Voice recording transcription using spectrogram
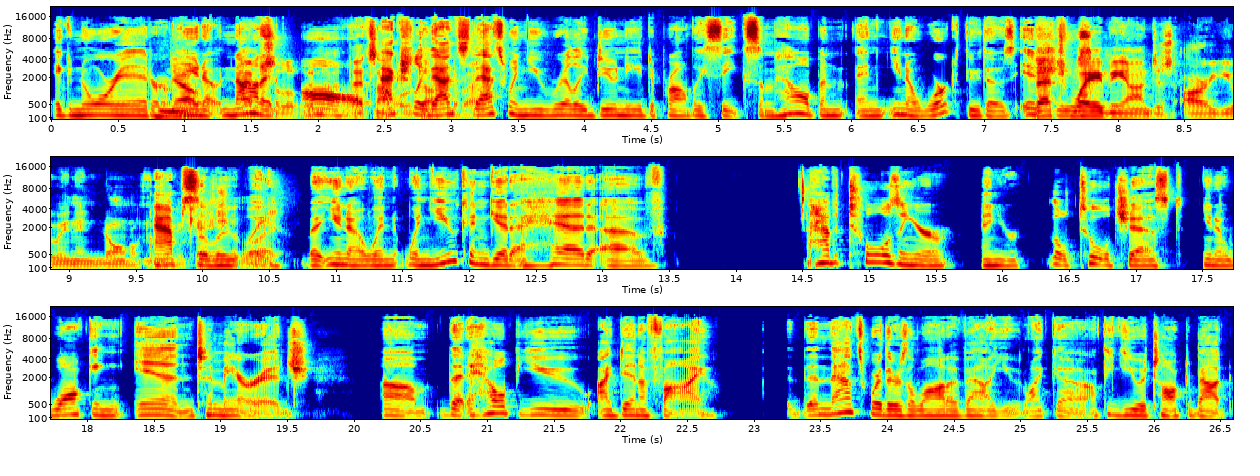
ignore it or No, you know not at absolutely not. all That's not actually that's about. that's when you really do need to probably seek some help and and you know work through those issues That's way beyond just arguing in normal communication. Absolutely. right? But you know, when when you can get ahead of have tools in your in your little tool chest, you know, walking into marriage um, that help you identify, then that's where there's a lot of value. Like uh, I think you had talked about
